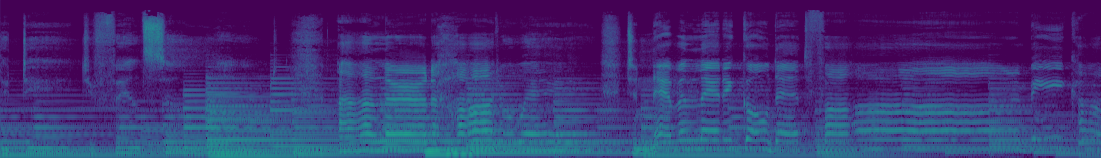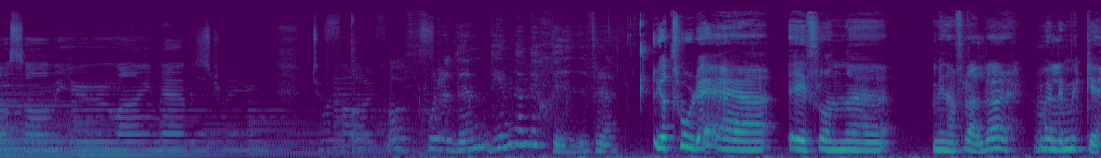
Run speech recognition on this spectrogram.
you did, you felt so hard. I learned a harder way to never let it go that far. Because of you I never stray too far. Var får du den, din energi för att jag tror det är ifrån eh, mina föräldrar mm. väldigt mycket.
